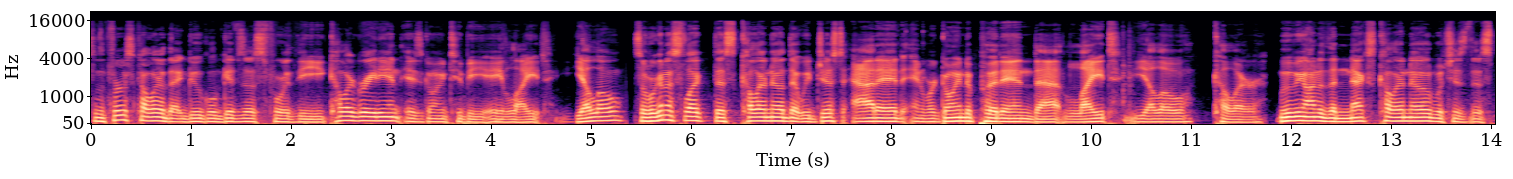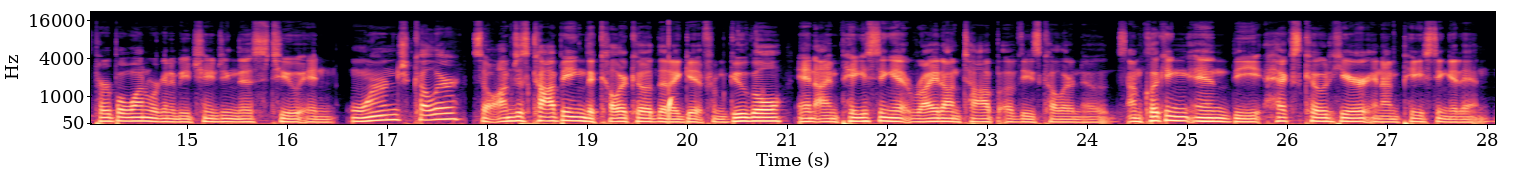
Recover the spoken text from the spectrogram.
So the first color that Google gives us for the color gradient is going to be a light yellow. So we're going to select this color node that we just added and we're going to put in that light yellow color. Moving on to the next color node, which is this purple one, we're going to be changing this to an orange color. So I'm just copying the color code that I get from Google and I'm pasting it right on top of these color nodes. I'm clicking in the hex code here and I'm pasting it in.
